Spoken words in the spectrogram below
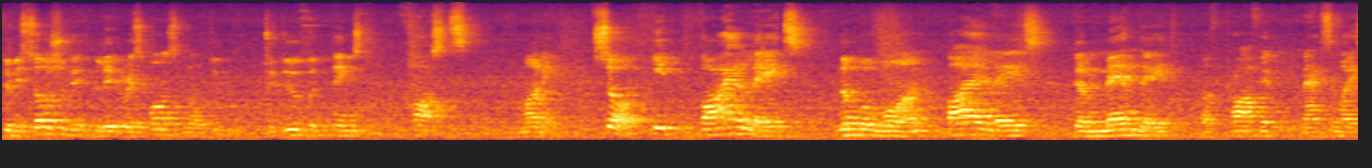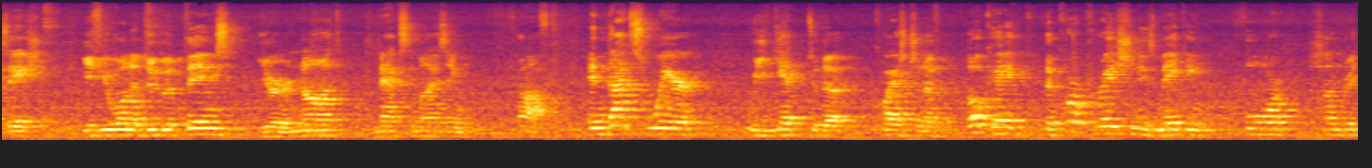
To be socially responsible, to, to do good things costs money. So it violates, number one, violates the mandate of profit maximization. If you want to do good things, you're not maximizing profit. And that's where we get to the question of, okay, the corporation is making $400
